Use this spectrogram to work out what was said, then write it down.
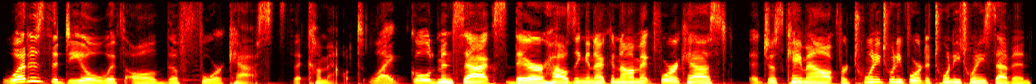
what is the deal with all the forecasts that come out? Like Goldman Sachs, their housing and economic forecast it just came out for 2024 to 2027.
